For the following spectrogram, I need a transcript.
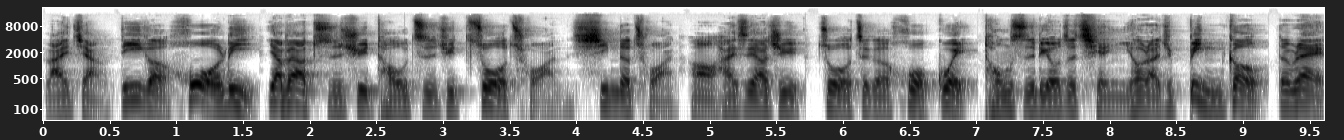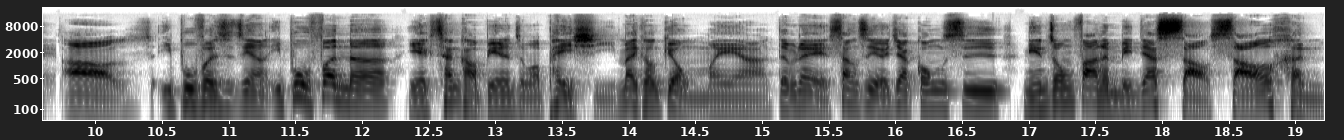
来讲，第一个获利要不要持续投资去做船，新的船哦，还是要去做这个货柜，同时留着钱以后来去并购，对不对啊？一部分是这样，一部分呢也参考别人怎么配息，麦克给我们啊，对不对？上次有一家公司年终发的比人家少少很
